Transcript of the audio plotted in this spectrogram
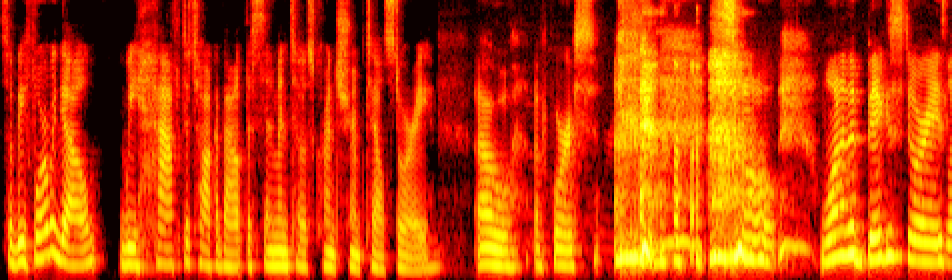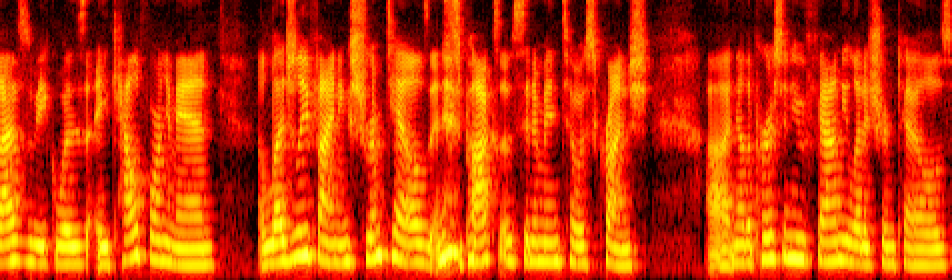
So before we go, we have to talk about the cinnamon toast crunch shrimp tail story. Oh, of course. so, one of the big stories last week was a California man allegedly finding shrimp tails in his box of cinnamon toast crunch. Uh, now, the person who found the alleged shrimp tails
